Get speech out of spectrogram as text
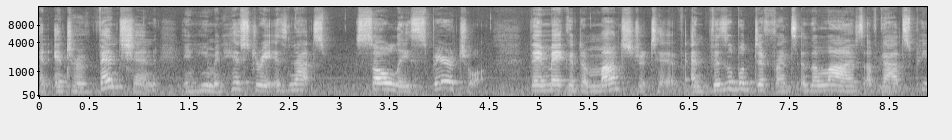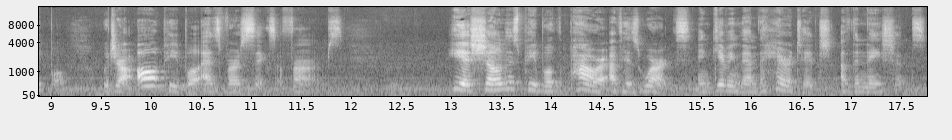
and intervention in human history is not solely spiritual. They make a demonstrative and visible difference in the lives of God's people, which are all people, as verse 6 affirms. He has shown his people the power of his works in giving them the heritage of the nations.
